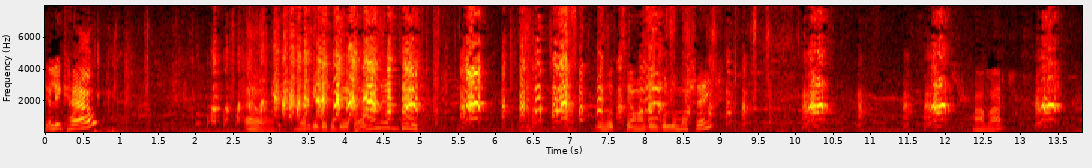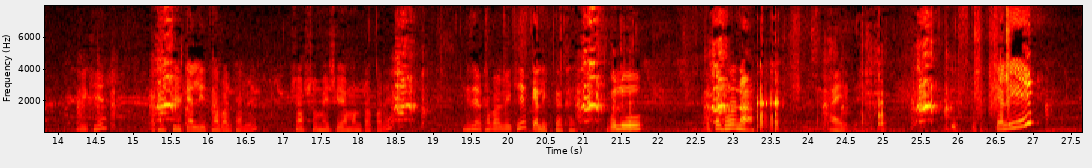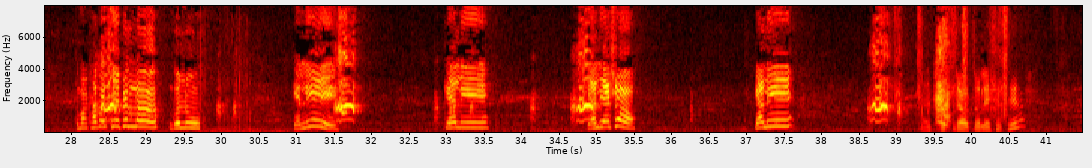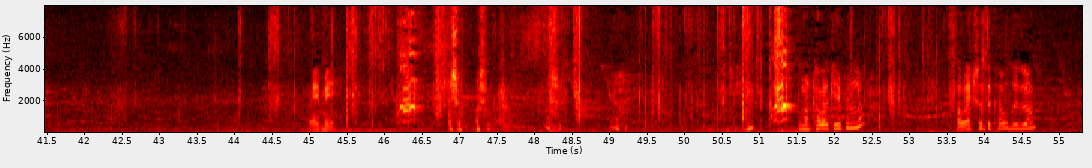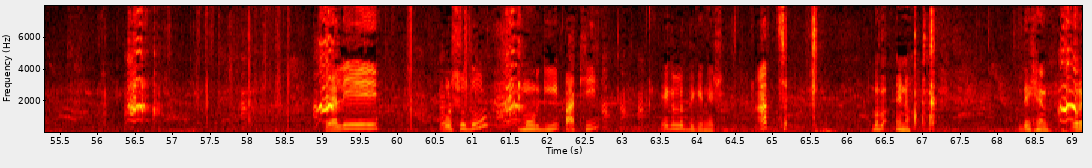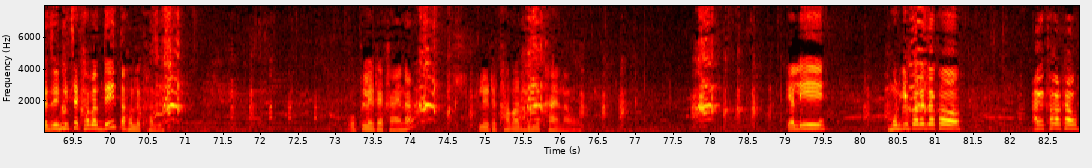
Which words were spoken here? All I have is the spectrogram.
কেলি খাও মুরগি দেখে দিয়ে এমন একদিন এ হচ্ছে আমাদের গোলু মশাই খাবার রেখে এখন সে ক্যালির খাবার খাবে। সবসময় সে এমনটা করে। নিজের খাবার রেখে ক্যালিকটা খায়। গোলু, ওটা ধরো না। ক্যালি, তোমার খাবার খেয়ে ফেলল, গোলু। ক্যালি কেলি? কেলি এসো ক্যালি আর চিত্রাও চলে এসেছে। আসো আসো তোমার খাবার খেয়ে ফেলল? সব একসাথে খাও, দুজন। প্যালি ওর শুধু মুরগি, পাখি, এগুলোর দিকে নেশা আচ্ছা। বাবা, এই না দেখেন, ওরা যে নিচে খাবার দেই, তাহলে খাবে। ও প্লেটে খায় না প্লেটে খাবার দিলে খায় না ও। ক্যালি মুরগি পরে দেখো। আগে খাবার খাও।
